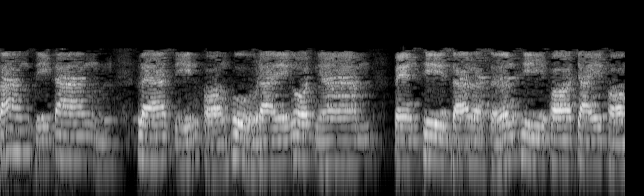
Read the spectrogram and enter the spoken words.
สังสีตัง และศีลของผู้ใดงดงาม เป็นที่สารเสริญที่พอใจของ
